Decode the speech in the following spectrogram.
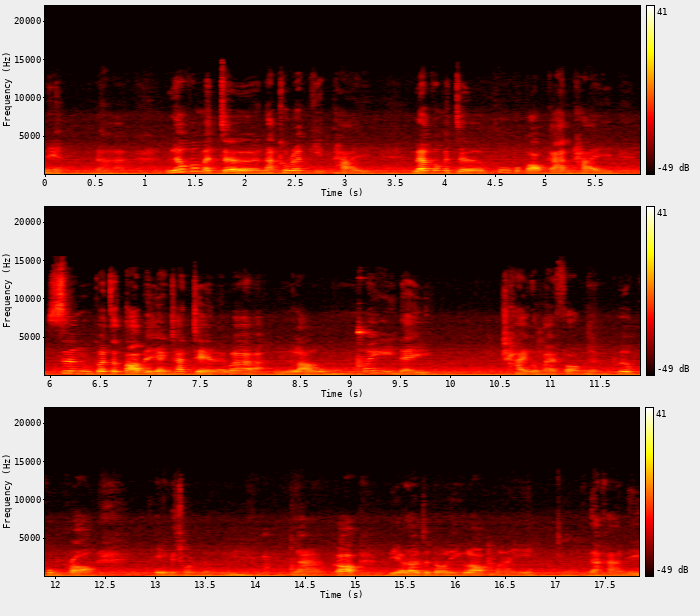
เนี่ยนะคะแล้วก็มาเจอนักธุรกิจไทย แล้วก็มาเจอผู้ประกอบการไทย ซึ่งก็จะตอบได้อย่างชัดเจนเลยว่าเราไม่ได้ใช้กฎหมายฟอกเงินเพื่อคุ้มครองเอกชนเลยนะก็เดี๋ยวเราจะโดนอีกรอบไหมนะคะ นี่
